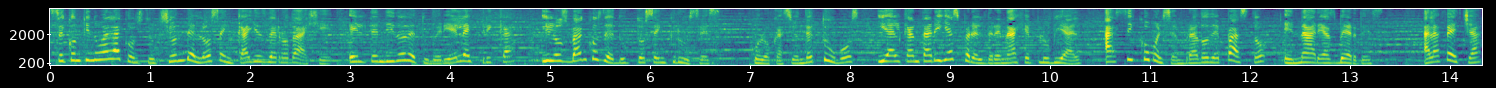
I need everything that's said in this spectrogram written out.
se continúa la construcción de los encalles de rodaje, el tendido de tubería eléctrica y los bancos de ductos en cruces, colocación de tubos y alcantarillas para el drenaje pluvial, así como el sembrado de pasto en áreas verdes. A la fecha,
